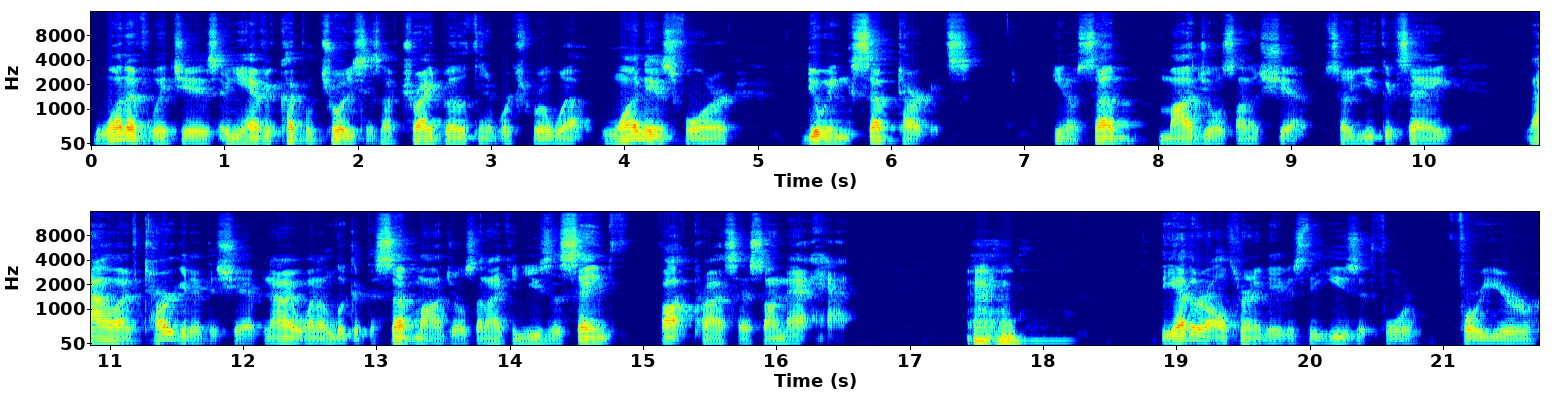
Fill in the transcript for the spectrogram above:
One of which is, and you have a couple choices. I've tried both, and it works real well. One is for doing sub targets, you know, sub modules on a ship. So you could say, now I've targeted the ship. Now I want to look at the sub modules, and I can use the same thought process on that hat. Mm-hmm. The other alternative is to use it for for your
